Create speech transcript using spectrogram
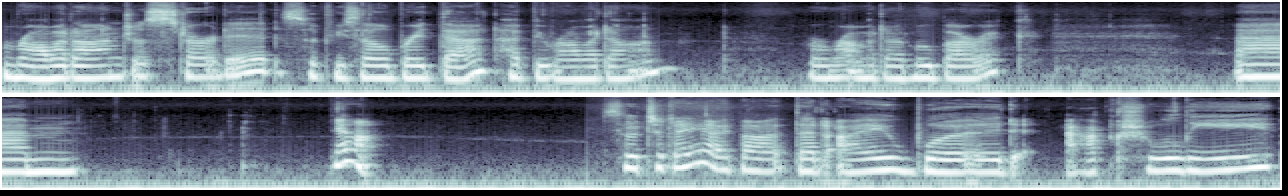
Ramadan just started. So if you celebrate that, happy Ramadan or Ramadan Mubarak. Um, yeah. So today I thought that I would actually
